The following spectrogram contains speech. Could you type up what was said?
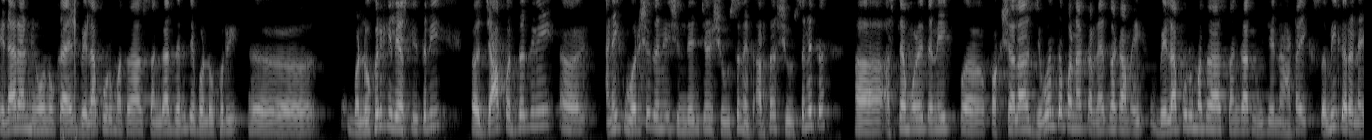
येणाऱ्या निवडणुका आहेत. बेलापूर मतदारसंघात जरी ते बंडखोरी बंडखोरी केली असली तरी ज्या पद्धतीने अनेक वर्ष त्यांनी शिंदेच्या शिवसेनेत अर्थात शिवसेनेत असल्यामुळे त्यांनी एक प- पक्षाला जिवंतपणा करण्याचं काम एक बेलापूर मतदारसंघात विजय नाहटा एक समीकरण आहे.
